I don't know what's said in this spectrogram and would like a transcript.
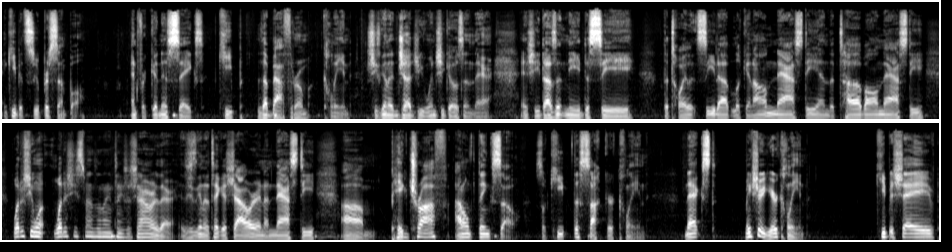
and keep it super simple. And for goodness sakes, keep the bathroom clean. She's gonna judge you when she goes in there, and she doesn't need to see the toilet seat up, looking all nasty, and the tub all nasty. What if she want? What if she spends the night and takes a shower there? Is she gonna take a shower in a nasty um, pig trough? I don't think so. So keep the sucker clean. Next, make sure you're clean. Keep it shaved.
